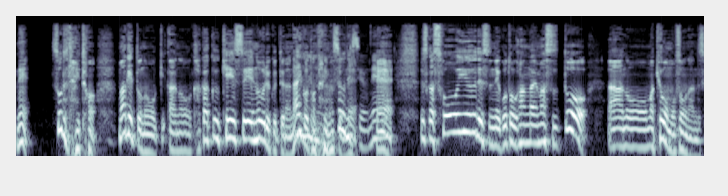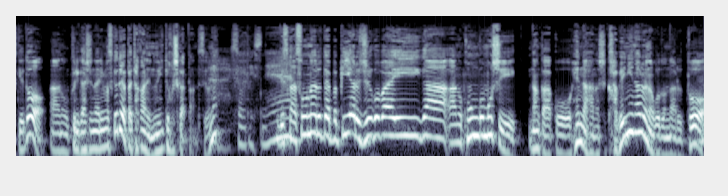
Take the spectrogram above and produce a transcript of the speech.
ね。そうでないと、マーケットの、あの、価格形成能力っていうのはないことになりますよね。うん、そうですよね、ええ。ですからそういうですね、ことを考えますと、あの、まあ、今日もそうなんですけど、あの、繰り返しになりますけど、やっぱり高値抜いてほしかったんですよね。そうですね。ですからそうなると、やっぱ PR15 倍が、あの、今後もし、なんかこう、変な話、壁になるようなことになると、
